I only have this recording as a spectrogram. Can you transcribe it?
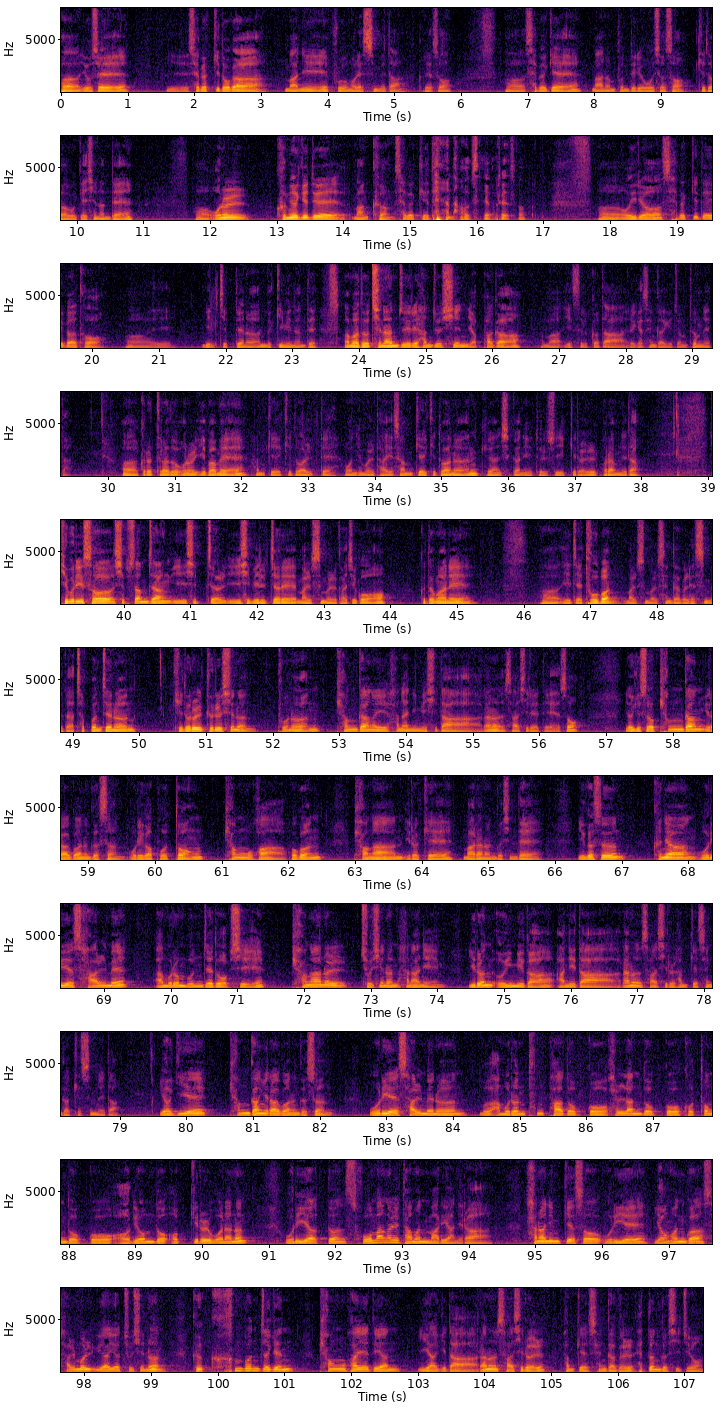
어, 요새 새벽 기도가 많이 부흥을 했습니다. 그래서 어, 새벽에 많은 분들이 오셔서 기도하고 계시는데 어, 오늘 금요 기도회만큼 새벽 기도에 나오세요. 그래서 어, 오히려 새벽 기도회가 더 어, 밀집되는 느낌이 있는데 아마도 지난 주일에 한 주 쉰 여파가 아마 있을 거다 이렇게 생각이 좀 듭니다. 아, 그렇더라도 오늘 이 밤에 함께 기도할 때 온 힘을 다해서 함께 기도하는 귀한 시간이 될 수 있기를 바랍니다. 히브리서 13장 20절, 21절의 말씀을 가지고 그동안에 어, 이제 두 번 말씀을 생각을 했습니다. 첫 번째는 기도를 들으시는 분은 평강의 하나님이시다라는 사실에 대해서 여기서 평강이라고 하는 것은 우리가 보통 평화 혹은 평안 이렇게 말하는 것인데 이것은 그냥 우리의 삶에 아무런 문제도 없이 평안을 주시는 하나님 이런 의미가 아니다라는 사실을 함께 생각했습니다. 여기에 평강이라고 하는 것은 우리의 삶에는 뭐 아무런 풍파도 없고 환란도 없고 고통도 없고 어려움도 없기를 원하는 우리의 어떤 소망을 담은 말이 아니라 하나님께서 우리의 영혼과 삶을 위하여 주시는 그 근본적인 평화에 대한 이야기다라는 사실을 함께 생각을 했던 것이죠.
